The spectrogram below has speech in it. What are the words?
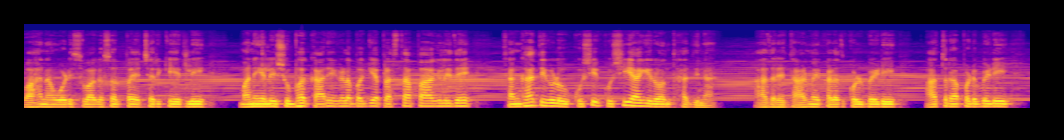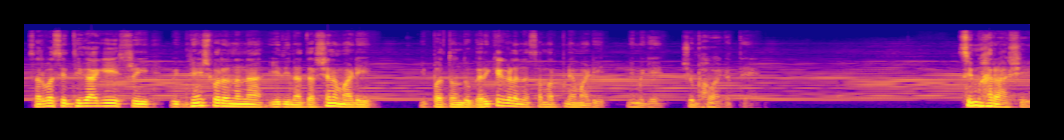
ವಾಹನ ಓಡಿಸುವಾಗ ಸ್ವಲ್ಪ ಎಚ್ಚರಿಕೆ ಇರಲಿ. ಮನೆಯಲ್ಲಿ ಶುಭ ಕಾರ್ಯಗಳ ಬಗ್ಗೆ ಪ್ರಸ್ತಾಪ ಆಗಲಿದೆ. ಸಂಗಾತಿಗಳು ಖುಷಿ ಖುಷಿಯಾಗಿರುವಂತಹ ದಿನ. ಆದರೆ ತಾಳ್ಮೆ ಕಳೆದುಕೊಳ್ಬೇಡಿ, ಆತುರ ಪಡಬೇಡಿ. ಸರ್ವಸಿದ್ಧಿಗಾಗಿ ಶ್ರೀ ವಿಘ್ನೇಶ್ವರನನ್ನು ಈ ದಿನ ದರ್ಶನ ಮಾಡಿ, ಇಪ್ಪತ್ತೊಂದು ಗರಿಕೆಗಳನ್ನು ಸಮರ್ಪಣೆ ಮಾಡಿ ನಿಮಗೆ ಶುಭವಾಗುತ್ತೆ. ಸಿಂಹರಾಶಿ.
